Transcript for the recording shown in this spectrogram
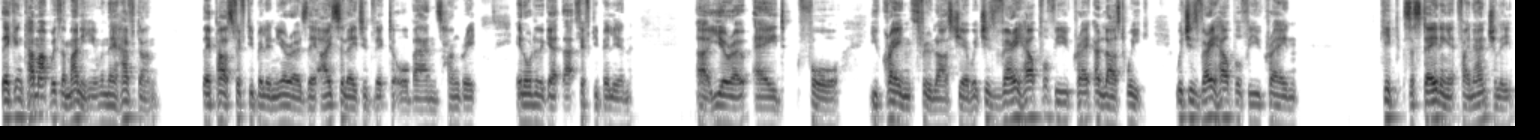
they can come up with the money when they have done they passed 50 billion euros. They isolated Viktor Orban's Hungary in order to get that 50 billion uh, euro aid for Ukraine through last year, which is very helpful for Ukraine, uh, last week, which is very helpful for Ukraine keep sustaining it financially.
